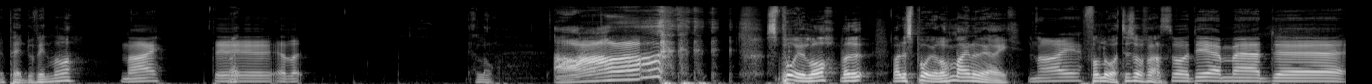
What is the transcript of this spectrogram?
Är det pedofilmerna? Nej. Det Nej. Eller... Eller? Ah! Spoiler! Var det, var det spoiler för mig nu Erik? Nej. Förlåt i så fall. Alltså det är med... Eh,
